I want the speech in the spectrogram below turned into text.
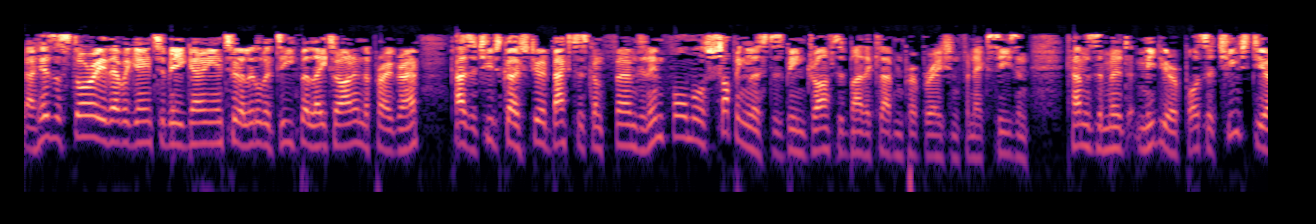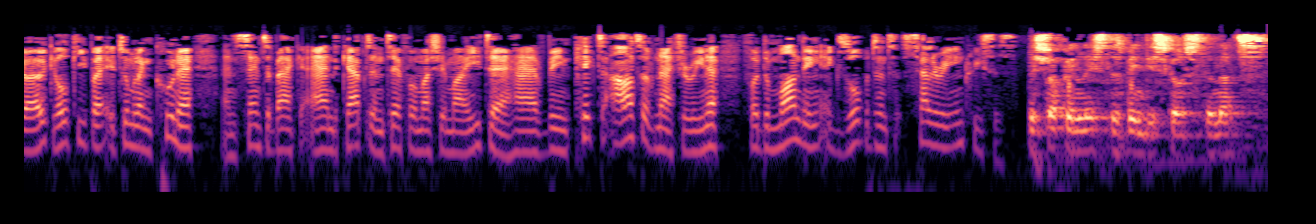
Now, here's a story that we're going to be going into a little bit deeper later on in the program. Kaizer Chiefs coach Stuart Baxter has confirmed an informal shopping list has been drafted by the club in preparation for next season. Comes amid media reports that Chiefs duo, goalkeeper Itumeleng Khune and centre-back and captain Tefo Mashamaite have been kicked out of Naturena for demanding exorbitant salary increases. The shopping list has been discussed and that's,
